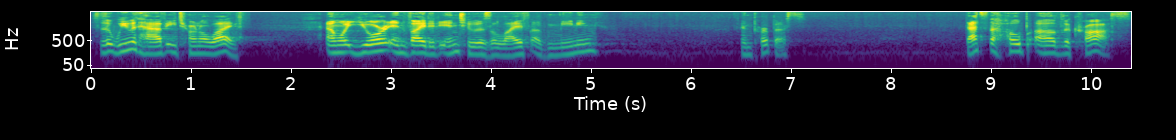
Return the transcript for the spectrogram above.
so that we would have eternal life. And what you're invited into is a life of meaning and purpose. That's the hope of the cross.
